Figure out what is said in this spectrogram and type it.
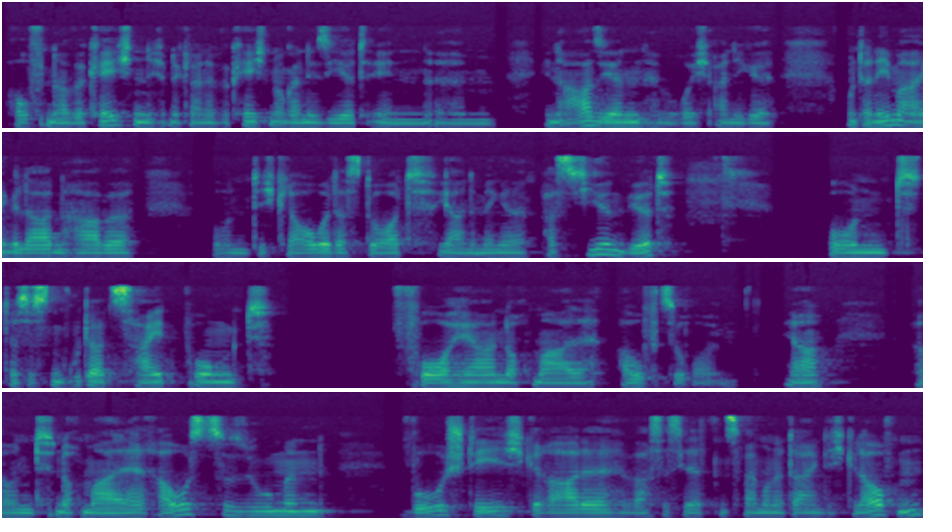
auf einer Vacation. Ich habe eine kleine Vacation organisiert in, ähm, in Asien, wo ich einige Unternehmer eingeladen habe. Und ich glaube, dass dort ja eine Menge passieren wird. Und das ist ein guter Zeitpunkt, vorher nochmal aufzuräumen. Ja, und nochmal rauszuzoomen, wo stehe ich gerade, was ist die letzten zwei Monate eigentlich gelaufen.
